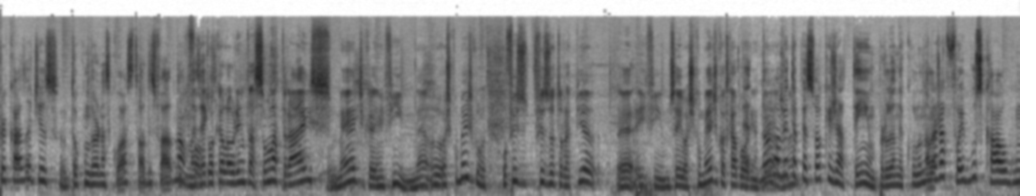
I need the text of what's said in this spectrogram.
por causa disso. Eu tô com dor nas costas e tal. Eles falam, não, Porque mas é faltou que... aquela orientação lá atrás, médica, enfim, né? Eu acho que o médico, ou fiz fisioterapia, é, enfim, não sei, eu acho que o médico acaba É, orientando. normalmente né? a pessoa que já tem um problema de coluna, ela já foi buscar algum,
